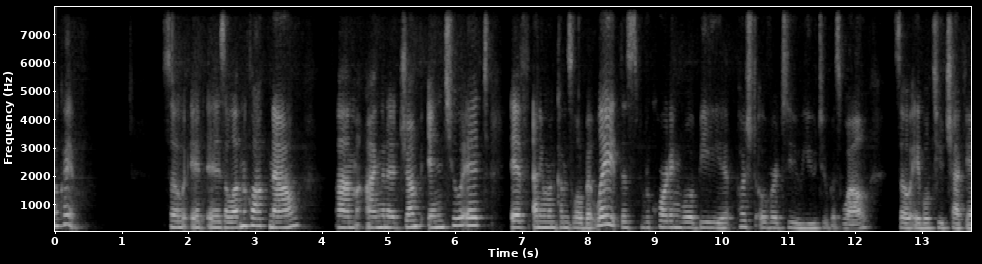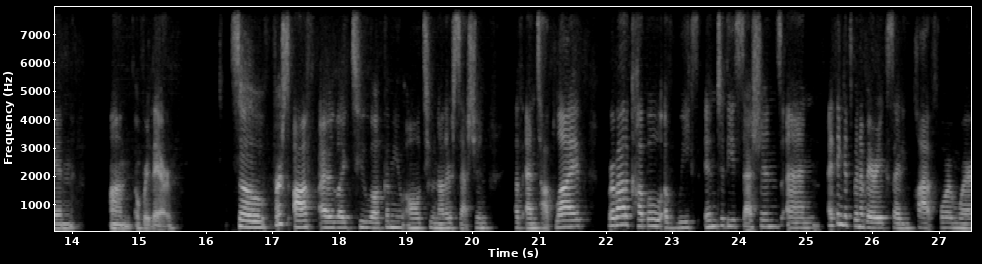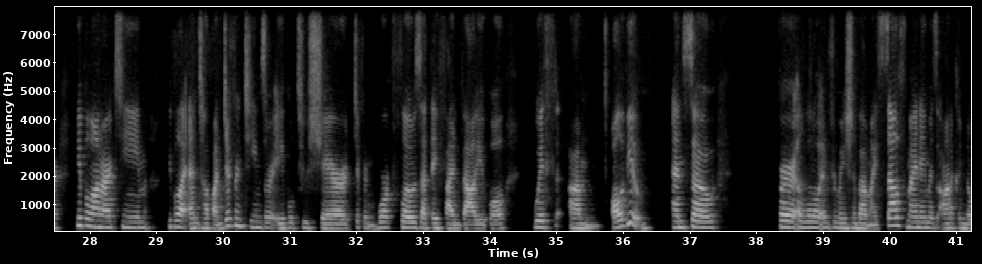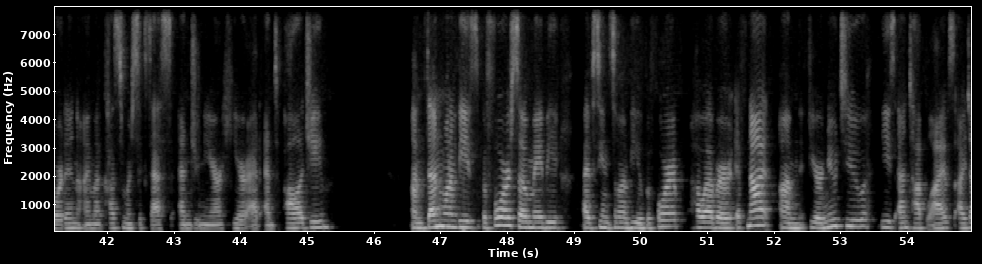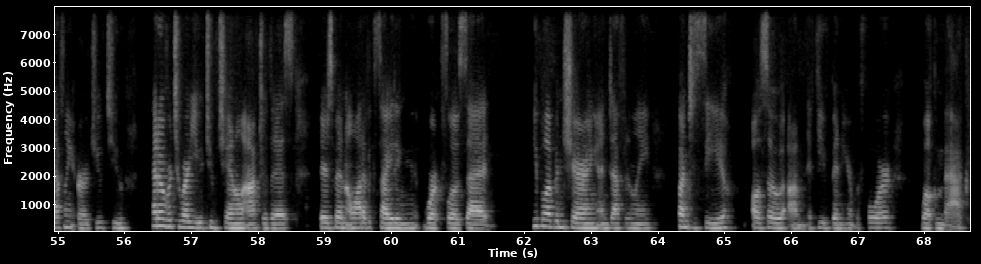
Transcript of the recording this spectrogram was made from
Okay, so it is 11 o'clock now. Um, I'm gonna jump into it. If anyone comes a little bit late, this recording will be pushed over to YouTube as well. So able to check in um, over there. So first off, I would like to welcome you all to another session of NTOP Live. We're about a couple of weeks into these sessions, and I think it's been a very exciting platform where people on our team, people at NTOP on different teams are able to share different workflows that they find valuable with um, all of you. And so for a little information about myself, my name is Annika Norden. I'm a customer success engineer here at nTopology. I've done one of these before, so maybe I've seen some of you before. However, if not, um, if you're new to these NTOP lives, I definitely urge you to head over to our YouTube channel after this. There's been a lot of exciting workflows that people have been sharing and definitely fun to see. Also, um, if you've been here before, welcome back.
